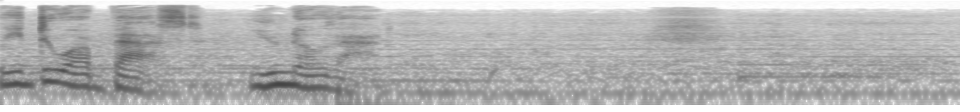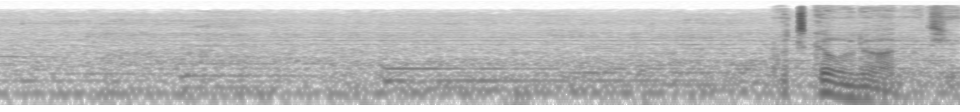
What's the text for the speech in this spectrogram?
We do our best. You know that. Going on with you?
